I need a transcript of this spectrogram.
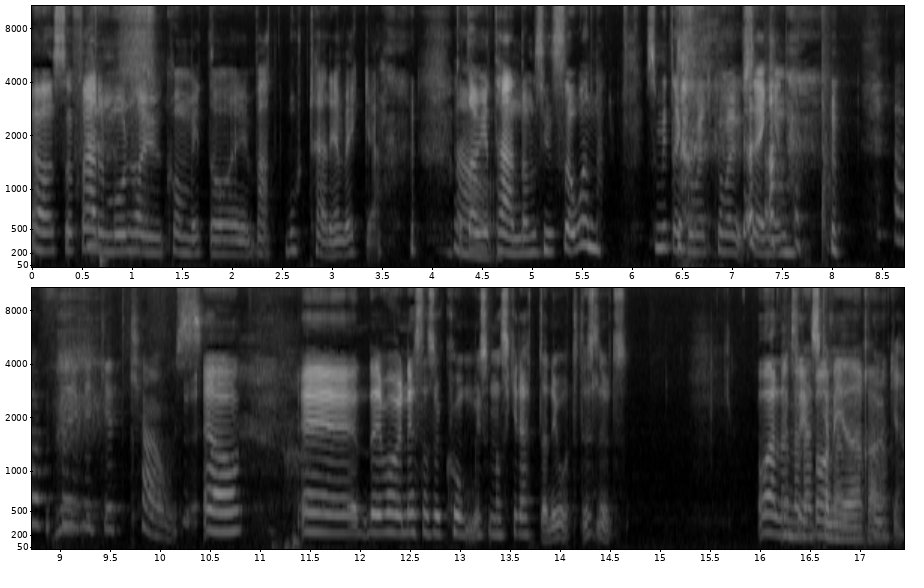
Ja, så farmor har ju kommit och eh, varit bort här i en vecka. Och Ja. tagit hand om sin son. Som inte har kommit komma ur sängen. Ah, fy, vilket kaos. Ja. Eh, det var ju nästan så komiskt man skrattade åt det till slut. Och alla Ja, men tre vad ska man barnen var göra? sjuka.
